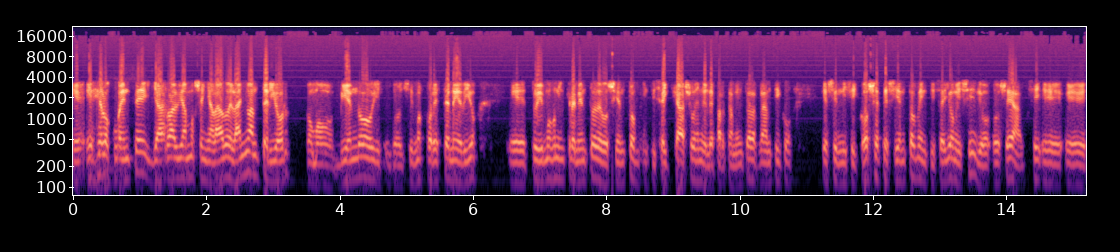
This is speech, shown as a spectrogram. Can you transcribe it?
eh, es elocuente, ya lo habíamos señalado el año anterior, como viendo y lo hicimos por este medio, eh, tuvimos un incremento de 226 casos en el Departamento del Atlántico, que significó 726 homicidios. O sea, eh, eh,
